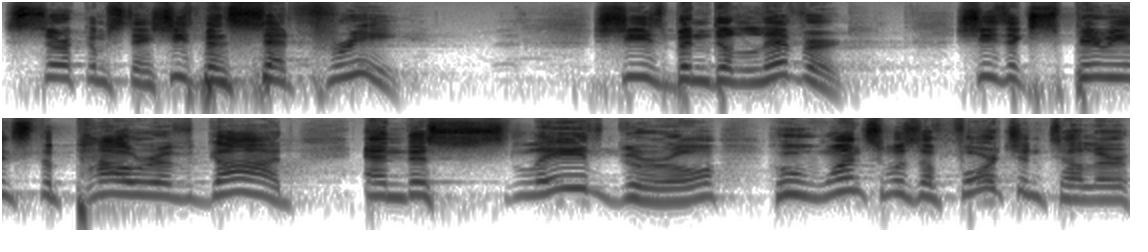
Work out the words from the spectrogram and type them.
circumstance. She's been set free, she's been delivered, she's experienced the power of God. And this slave girl, who once was a fortune teller,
